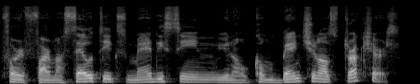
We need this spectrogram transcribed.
for pharmaceutics, medicine, you know, conventional structures.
